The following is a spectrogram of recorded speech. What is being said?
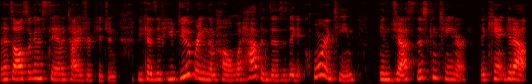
And it's also going to sanitize your kitchen because if you do bring them home, what happens is, is they get quarantined in just this container. They can't get out.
